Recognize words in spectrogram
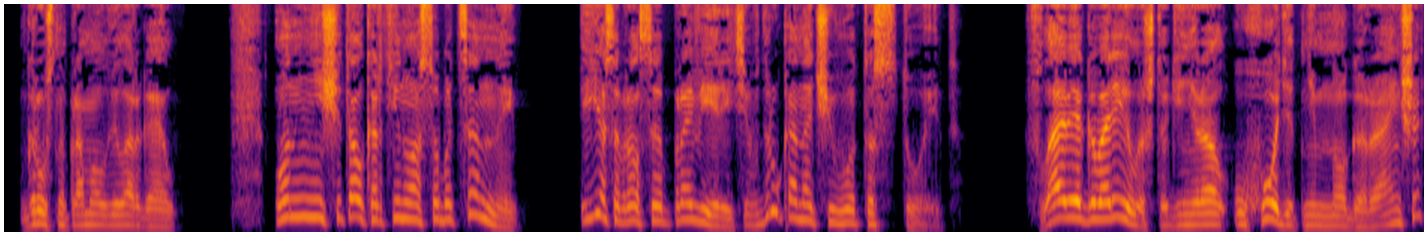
— грустно промолвил Аргайл. «Он не считал картину особо ценной, и я собрался проверить, вдруг она чего-то стоит». Флавия говорила, что генерал уходит немного раньше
